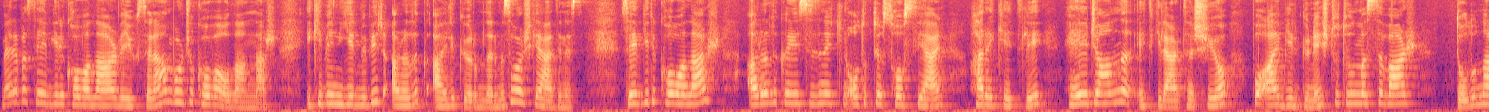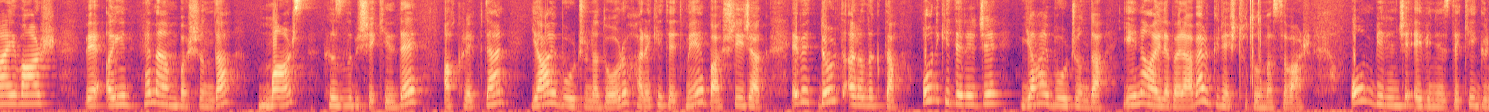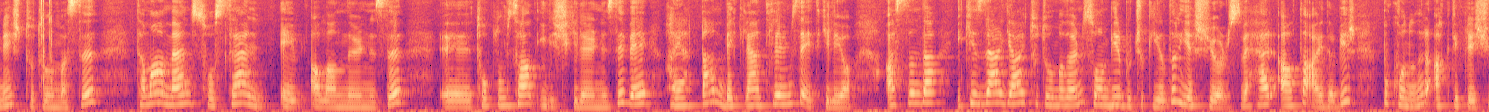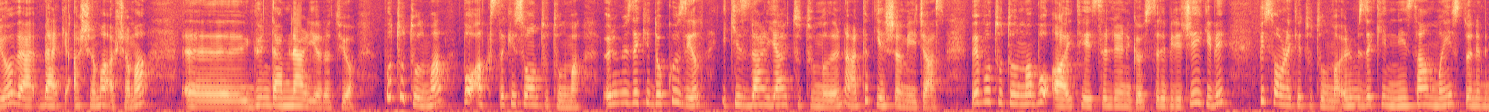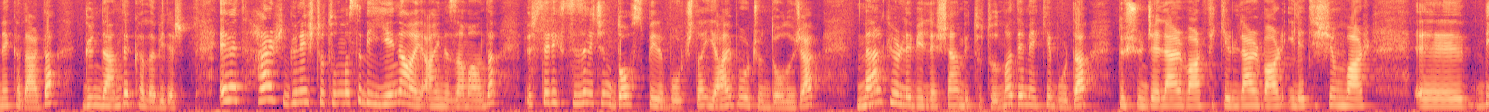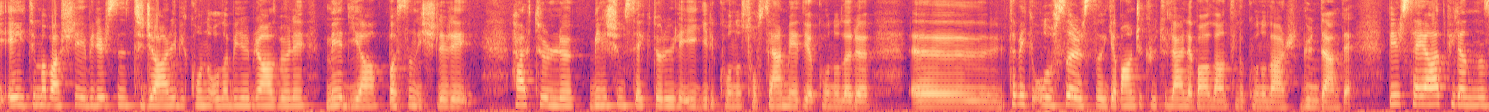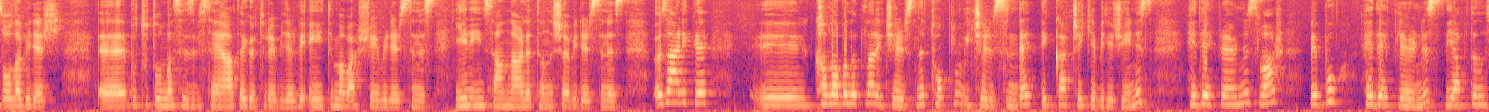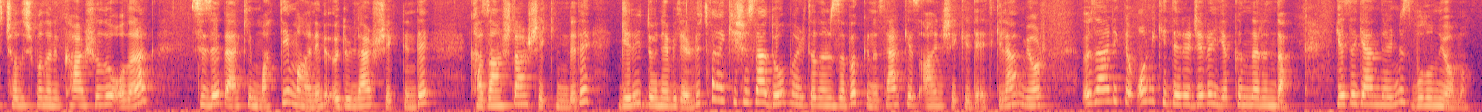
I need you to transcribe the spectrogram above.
Merhaba sevgili kovalar ve yükselen burcu kova olanlar. 2021 Aralık aylık yorumlarımıza hoş geldiniz. Sevgili kovalar Aralık ayı sizin için oldukça sosyal hareketli heyecanlı etkiler taşıyor. Bu ay bir güneş tutulması var dolunay var ve ayın hemen başında Mars hızlı bir şekilde akrepten yay burcuna doğru hareket etmeye başlayacak. Evet 4 Aralık'ta 12 derece yay burcunda yeni ay ile beraber güneş tutulması var. 11. evinizdeki güneş tutulması tamamen sosyal ev alanlarınızı e, toplumsal ilişkilerinizi ve hayattan beklentilerinizi etkiliyor. Aslında ikizler yay tutulmalarını son bir buçuk yıldır yaşıyoruz ve her 6 ayda bir bu konular aktifleşiyor ve belki aşama aşama e, gündemler yaratıyor bu tutulma bu akstaki son tutulma. Önümüzdeki 9 yıl ikizler yay tutulmalarını artık yaşamayacağız. Ve bu tutulma bu ay tesirlerini gösterebileceği gibi bir sonraki tutulma önümüzdeki Nisan Mayıs dönemine kadar da gündemde kalabilir. Evet her güneş tutulması bir yeni ay aynı zamanda. Üstelik sizin için dost bir burçta yay burcunda olacak. Merkürle birleşen bir tutulma. Demek ki burada düşünceler var fikirler var iletişim var ee, bir eğitime başlayabilirsiniz. Ticari bir konu olabilir. Biraz böyle medya basın işleri her türlü bilişim sektörüyle ilgili konu sosyal medya konuları e, tabii ki uluslararası yabancı kültürlerle bağlantılı konular gündemde. Bir seyahat planınız olabilir. E, bu tutulma sizi bir seyahate götürebilir bir eğitime başlayabilirsiniz. Yeni insanlarla tanışabilirsiniz. Özellikle e, kalabalıklar içerisinde toplum içerisinde dikkat çekebileceğiniz hedefleriniz var ve bu hedefleriniz yaptığınız çalışmaların karşılığı olarak size belki maddi manevi ödüller şeklinde kazançlar şeklinde de geri dönebilir. Lütfen kişisel doğum haritalarınıza bakınız. Herkes aynı şekilde etkilenmiyor. Özellikle 12 derece ve yakınlarında gezegenleriniz bulunuyor mu?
